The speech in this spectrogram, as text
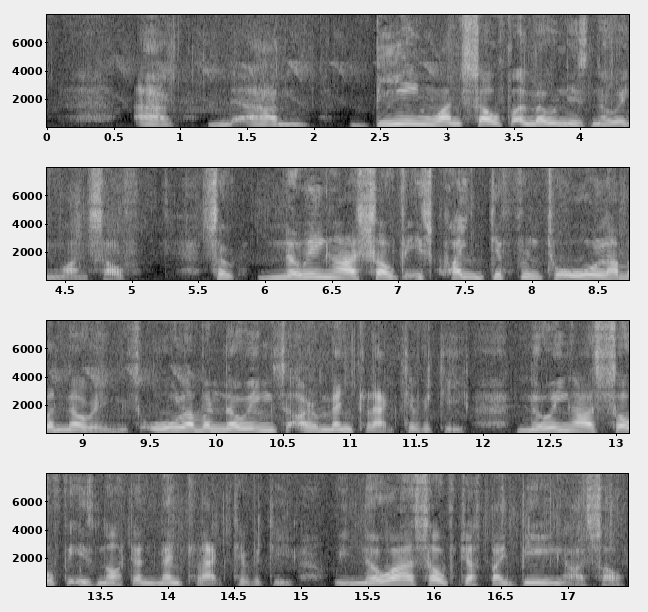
Um, being oneself alone is knowing oneself. So knowing ourselves is quite different to all other knowings. All other knowings are a mental activity. Knowing ourselves is not a mental activity. We know ourselves just by being ourselves.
